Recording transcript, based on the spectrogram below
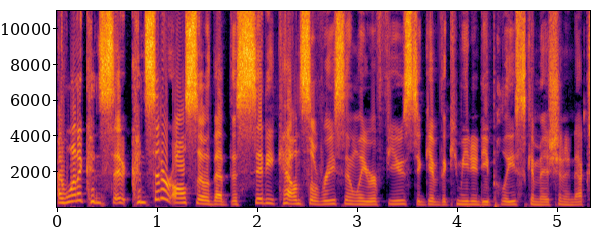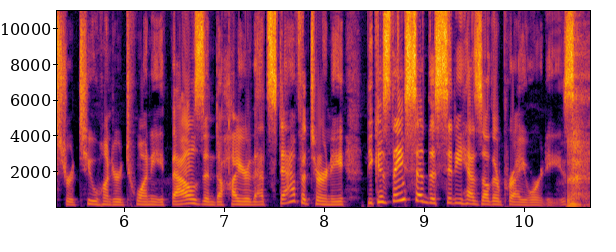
I want to consider consider also that the city council recently refused to give the community police commission an extra 220,000 to hire that staff attorney because they said the city has other priorities.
